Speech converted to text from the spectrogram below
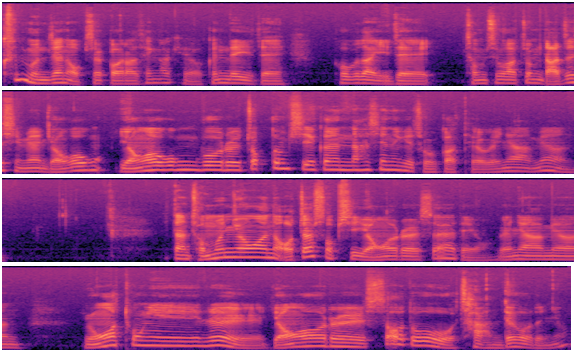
큰 문제는 없을 거라 생각해요. 근데 이제 그거보다 이제 점수가 좀 낮으시면 영어, 영어 공부를 조금씩은 하시는 게 좋을 것 같아요. 왜냐하면 일단 전문 용어는 어쩔 수 없이 영어를 써야 돼요. 왜냐하면 용어 통일을 영어를 써도 잘 안 되거든요.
